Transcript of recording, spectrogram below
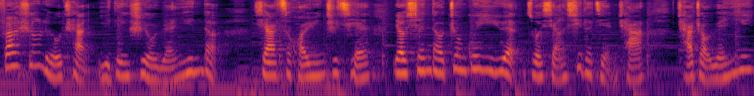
发生流产一定是有原因的，下次怀孕之前要先到正规医院做详细的检查，查找原因，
